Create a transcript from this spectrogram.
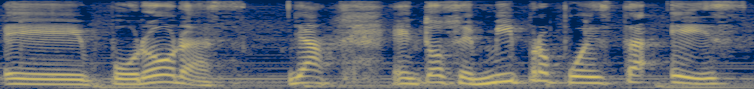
eh, por horas. Ya, entonces mi propuesta es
